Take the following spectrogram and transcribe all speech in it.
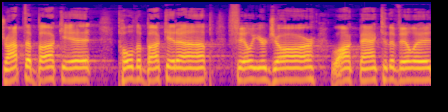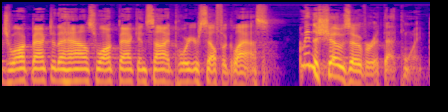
Drop the bucket, pull the bucket up, fill your jar, walk back to the village, walk back to the house, walk back inside, pour yourself a glass. I mean, the show's over at that point.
